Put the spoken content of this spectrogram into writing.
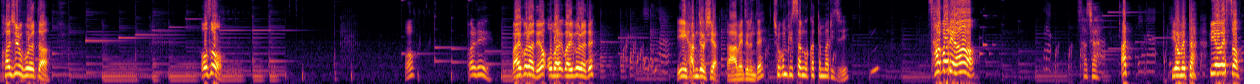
관심을 보였다. 어서! 어 빨리 말 걸어야 돼요? 어, 말, 말 걸어야 돼? 이 함정씨야 마음에 드는데? 조금 비싼 것 같단 말이지 사버려! 사자 아! 위험했다 위험했어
